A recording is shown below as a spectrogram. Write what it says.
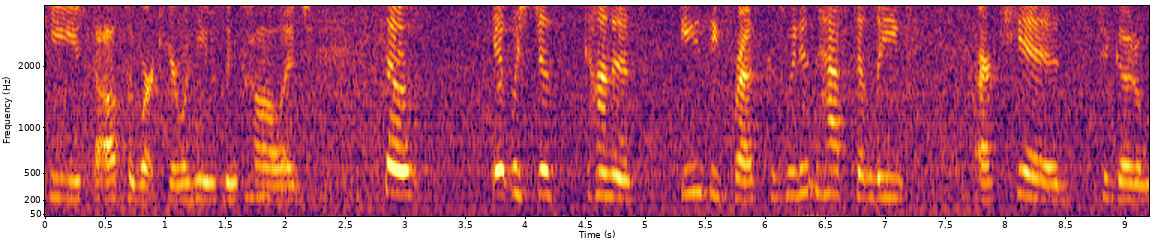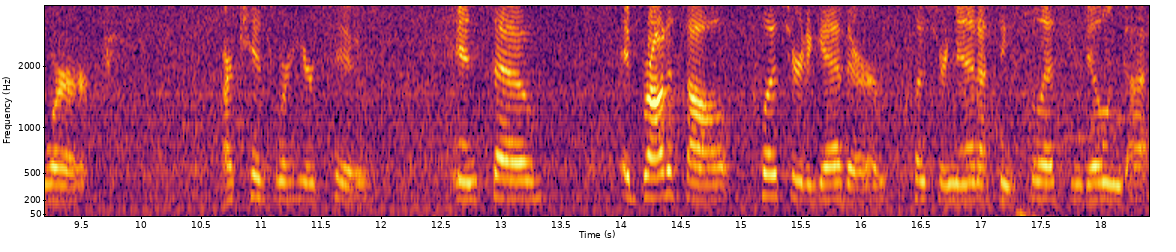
he used to also work here when he was in mm-hmm. college. So it was just kind of easy for us because we didn't have to leave our kids to go to work. Our kids were here too. And so it brought us all closer together, closer knit. I think Celeste and Dylan got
